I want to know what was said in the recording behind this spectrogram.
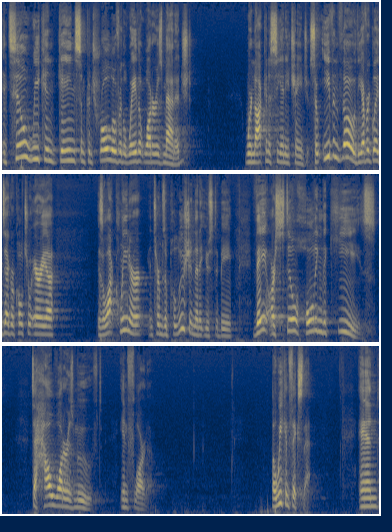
until we can gain some control over the way that water is managed, we're not going to see any changes. So even though the Everglades agricultural area is a lot cleaner in terms of pollution than it used to be, they are still holding the keys to how water is moved in Florida. But we can fix that. And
